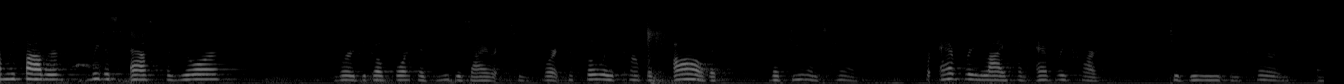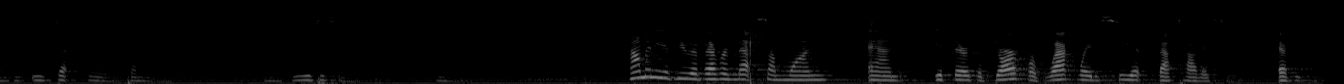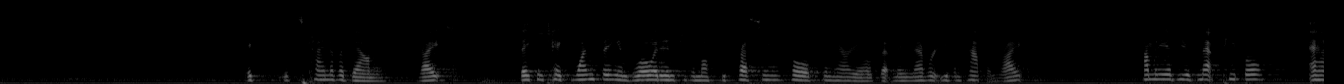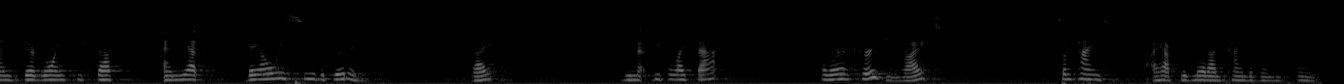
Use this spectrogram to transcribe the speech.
Heavenly Father, we just ask for your word to go forth as you desire it to, for it to fully accomplish all that, that you intend, for every life and every heart to be encouraged and to be set free in some way. In Jesus' name, amen. How many of you have ever met someone and if there's a dark or black way to see it, that's how they see it every time? It, it's kind of a downer, right? They can take one thing and blow it into the most depressing whole scenario that may never even happen, right? How many of you have met people and they're going through stuff and yet they always see the good in it, right? Have you met people like that? And they're encouraging, right? Sometimes I have to admit I'm kind of in between.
